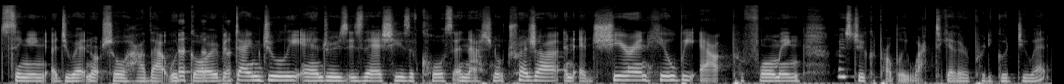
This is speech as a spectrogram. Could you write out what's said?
singing a duet. Not sure how that would go. but Dame Julie Andrews is there. She's, of course, a national treasure. And Ed Sheeran, he'll be out performing. Those two could probably whack together a pretty good duet.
